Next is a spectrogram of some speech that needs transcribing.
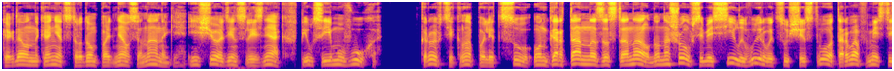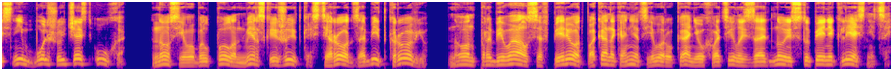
Когда он, наконец, с трудом поднялся на ноги, еще один слезняк впился ему в ухо. Кровь текла по лицу, он гортанно застонал, но нашел в себе силы вырвать существо, оторвав вместе с ним большую часть уха. Нос его был полон мерзкой жидкости, рот забит кровью, но он пробивался вперед, пока, наконец, его рука не ухватилась за одну из ступенек лестницы.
